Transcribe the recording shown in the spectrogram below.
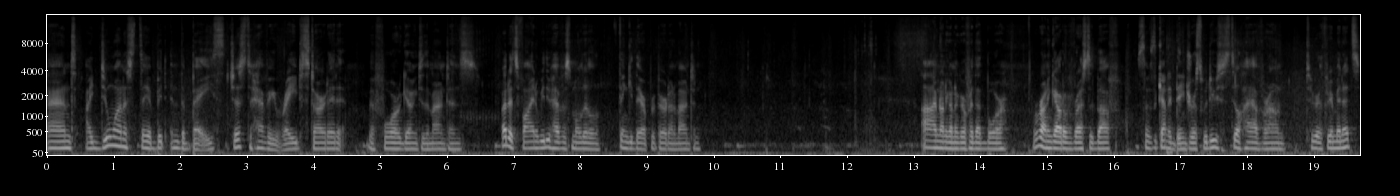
And I do want to stay a bit in the base, just to have a raid started before going to the mountains. But it's fine, we do have a small little thingy there prepared on the mountain. I'm not gonna go for that boar. We're running out of rested buff, so it's kind of dangerous. We do still have around two or three minutes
